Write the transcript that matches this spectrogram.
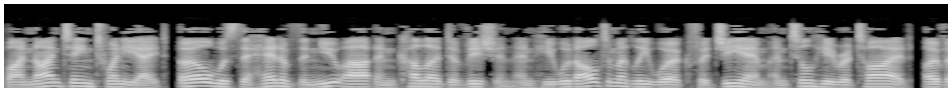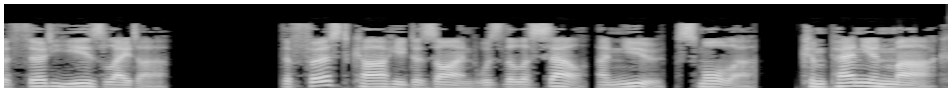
By 1928, Earl was the head of the new art and color division and he would ultimately work for GM until he retired, over 30 years later. The first car he designed was the LaSalle, a new, smaller, companion marque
